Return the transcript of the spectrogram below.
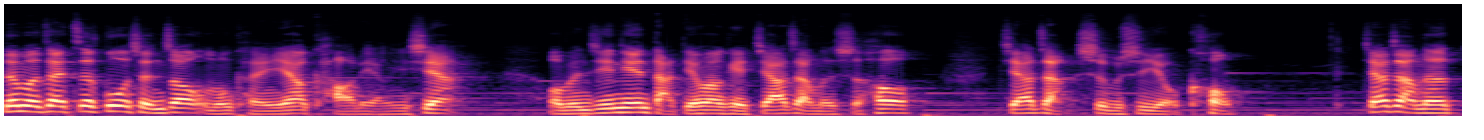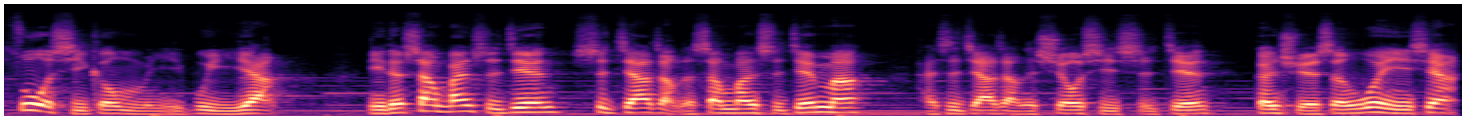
那么在这过程中，我们可能要考量一下，我们今天打电话给家长的时候，家长是不是有空？家长呢作息跟我们一不一样？你的上班时间是家长的上班时间吗？还是家长的休息时间？跟学生问一下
